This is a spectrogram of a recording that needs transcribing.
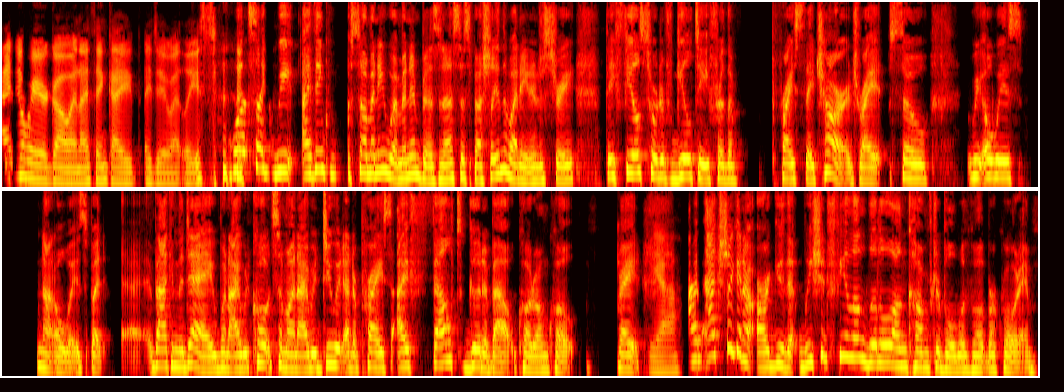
i know where you're going i think i i do at least well, it's like we, I think so many women in business, especially in the wedding industry, they feel sort of guilty for the price they charge, right? So we always, not always, but uh, back in the day when I would quote someone, I would do it at a price I felt good about, quote unquote, right? yeah I'm actually going to argue that we should feel a little uncomfortable with what we're quoting.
